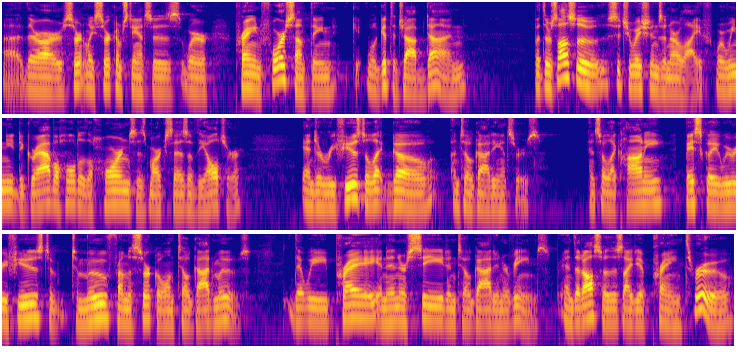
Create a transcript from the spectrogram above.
Uh, there are certainly circumstances where praying for something will get the job done. But there's also situations in our life where we need to grab a hold of the horns, as Mark says, of the altar and to refuse to let go until God answers. And so, like Hani, basically, we refuse to, to move from the circle until God moves. That we pray and intercede until God intervenes. And that also, this idea of praying through,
